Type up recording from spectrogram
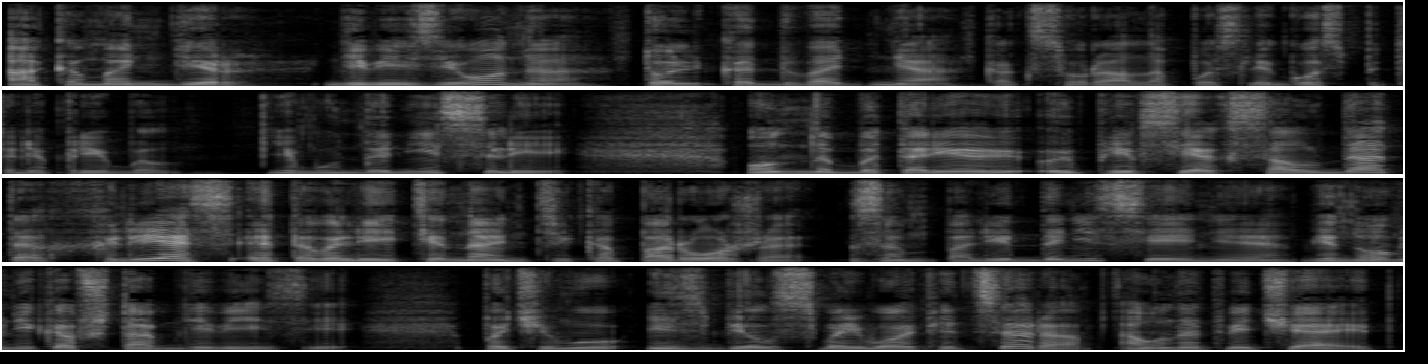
А командир дивизиона только два дня, как с Урала после госпиталя прибыл. Ему донесли. Он на батарею и при всех солдатах хрясь этого лейтенантика по роже. Замполит донесение, виновника в штаб дивизии. Почему избил своего офицера? А он отвечает:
